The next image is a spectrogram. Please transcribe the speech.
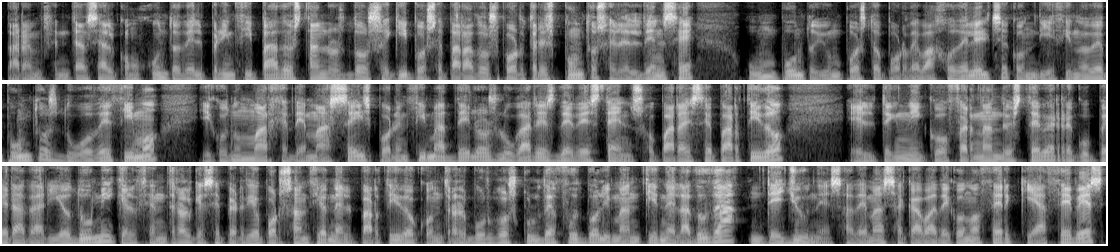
para enfrentarse al conjunto del Principado. Están los dos equipos separados por tres puntos. El Eldense, un punto y un puesto por debajo del Elche, con 19 puntos, duodécimo y con un margen de más seis por encima de los lugares de descenso. Para este partido, el técnico Fernando Esteve recupera a Darío Dumi, que el central que se perdió por sanción el partido contra el Burgos Club de Fútbol y mantiene la duda de Yunes. Además, se acaba de conocer que Aceves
